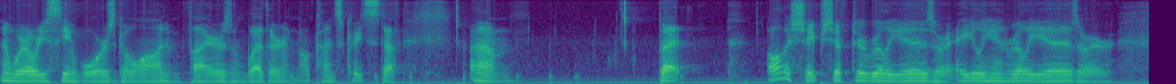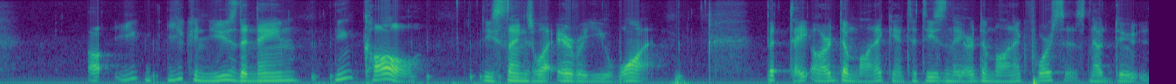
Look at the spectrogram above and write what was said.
and we're already seeing wars go on and fires and weather and all kinds of crazy stuff. Um, but all a shapeshifter really is, or alien really is, or uh, you you can use the name, you can call these things whatever you want, but they are demonic entities and they are demonic forces. Now, do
